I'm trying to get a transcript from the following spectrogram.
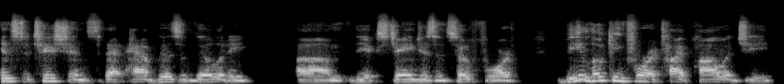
institutions that have visibility, um, the exchanges and so forth, be looking for a typology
